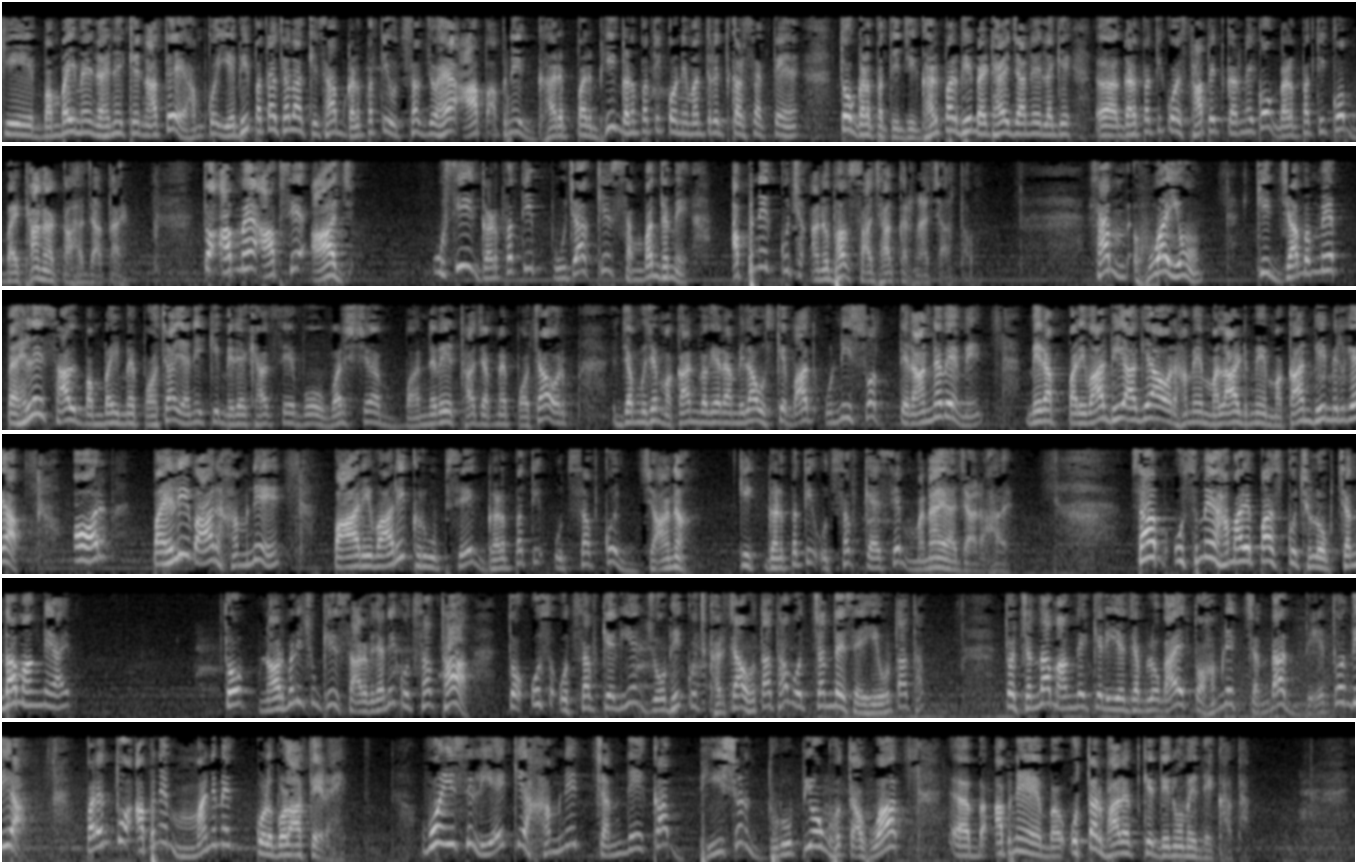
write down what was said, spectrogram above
कि बंबई में रहने के नाते हमको ये भी पता चला कि साहब गणपति उत्सव जो है, आप अपने घर पर भी गणपति को निमंत्रित कर सकते हैं। तो गणपति जी घर पर भी बैठाए जाने लगे। गणपति को स्थापित करने को गणपति को बैठाना कहा जाता है। तो अब मैं आपसे आज उसी गणपति पूजा के संबंध में अपने कुछ अनुभव साझा करना चाहता हूँ। साहब, हुआ यूँ कि जब मैं पहले साल बंबई में पहुँचा, यानी कि मेरे ख्याल से वो वर्ष बानवे था जब मैं पहुँचा और जब मुझे मकान वगैरह मिला, उसके बाद उन्नीस सौ तिरानवे में मेरा परिवार भी आ गया और हमें मलाड में मकान भी मिल गया। और पहली बार हमने पारिवारिक रूप से गणपति उत्सव को जाना कि गणपति उत्सव कैसे मनाया जा रहा है। साहब, उसमें हमारे पास कुछ लोग चंदा मांगने आए। तो नॉर्मली चूँकि सार्वजनिक उत्सव था तो उस उत्सव के लिए जो भी कुछ खर्चा होता था, वो चंदे से ही होता था। तो चंदा मांगने के लिए जब लोग आए तो हमने चंदा दे तो दिया, परंतु अपने मन में कुड़बुड़ाते रहे। वो इसलिए कि हमने चंदे का भीषण दुरुपयोग होता हुआ अपने उत्तर भारत के दिनों में देखा था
